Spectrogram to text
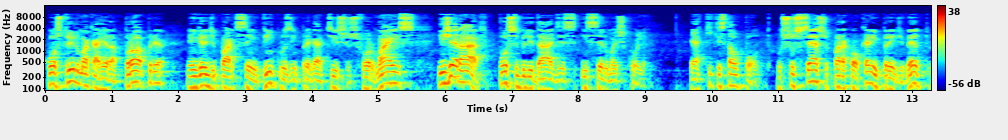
Construir uma carreira própria, em grande parte sem vínculos empregatícios formais, e gerar possibilidades e ser uma escolha. É aqui que está o ponto. O sucesso para qualquer empreendimento,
